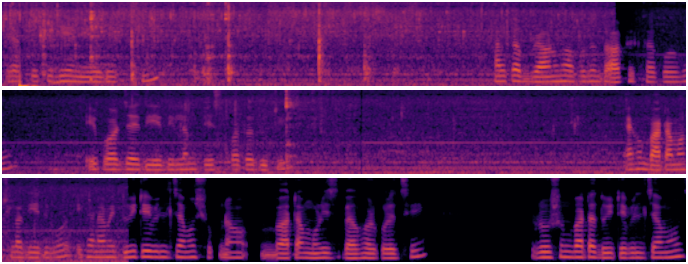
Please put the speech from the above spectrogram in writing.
পেঁয়াজ কুচি দিয়ে নিয়ে দিচ্ছি। হালকা ব্রাউন হওয়া পর্যন্ত অপেক্ষা করব। এই পর্যায়ে দিয়ে দিলাম তেজপাতা দুটি। এখন বাটা মশলা দিয়ে দেবো। এখানে আমি দুই টেবিল চামচ শুকনো বাটা মরিচ ব্যবহার করেছি। রসুন বাটা দুই টেবিল চামচ।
